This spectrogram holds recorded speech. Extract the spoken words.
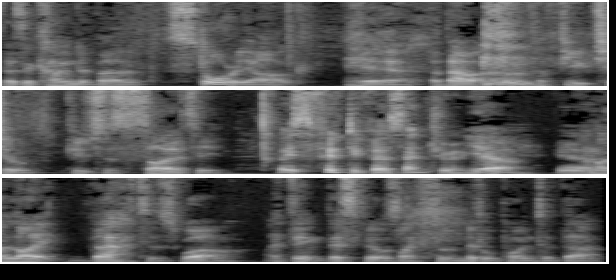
there's a kind of a story arc here about sort of a future future society. Oh, It's the 51st century. Yeah. Yeah. And I like that as well. I think this feels like a sort of middle point of that.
